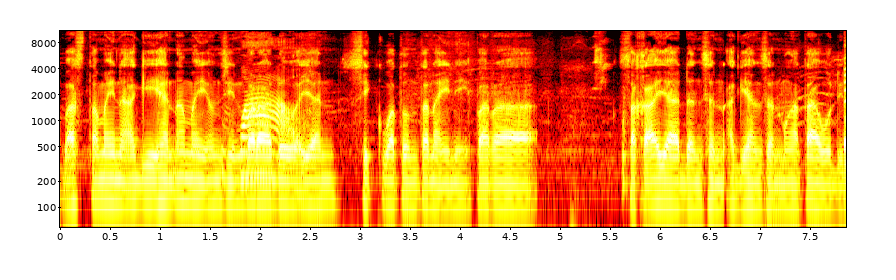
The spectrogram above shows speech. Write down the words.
Basta may naagihan na may unsin barado. Ayan, sikwaton ta na ini para sa kaayadan sa agihan sa mga tao dito.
